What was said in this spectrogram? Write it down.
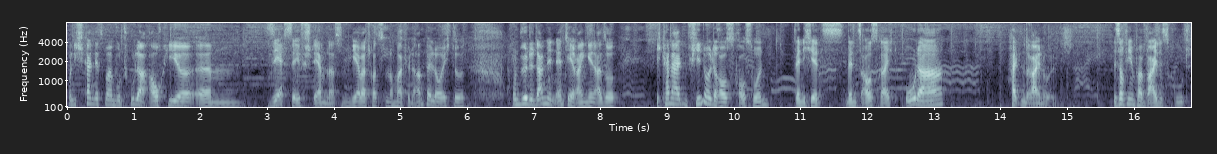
Und ich kann jetzt mal Votula auch hier ähm, sehr safe sterben lassen. Gehe aber trotzdem nochmal für eine Ampelleuchte. Und würde dann in NT reingehen. Also ich kann halt ein 4-0 daraus rausholen. Wenn ich jetzt, wenn es ausreicht. Oder halt ein 3-0. Ist auf jeden Fall beides gut.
